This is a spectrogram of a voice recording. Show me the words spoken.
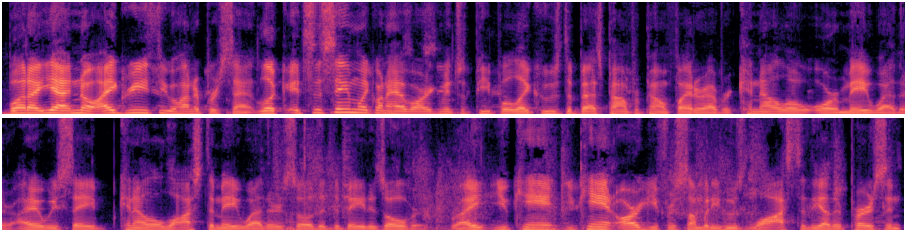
But uh, yeah, no, I agree with you 100%. Look, it's the same like when I have arguments with people like who's the best pound for pound fighter ever, Canelo or Mayweather. I always say Canelo lost to Mayweather, so the debate is over, right? You can't you can't argue for somebody who's lost to the other person.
